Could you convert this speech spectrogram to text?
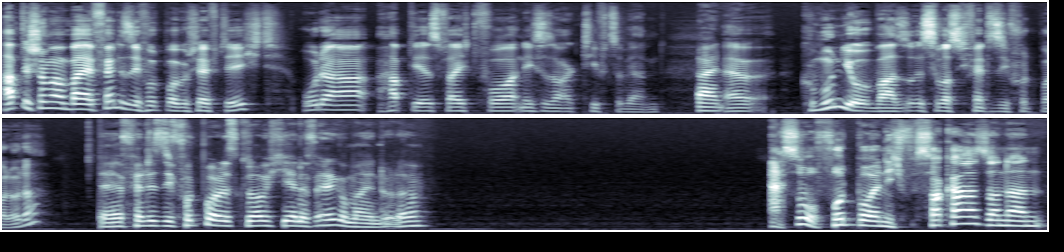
Habt ihr schon mal bei Fantasy Football beschäftigt oder habt ihr es vielleicht vor, nächste Saison aktiv zu werden? Nein. Äh, Comunio war so, ist sowas wie Fantasy Football, oder? Äh, Fantasy Football ist, glaube ich, die NFL gemeint, oder? Ach so, Football, nicht Soccer, sondern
